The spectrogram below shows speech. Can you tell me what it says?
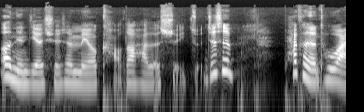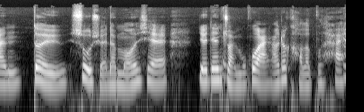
二年级的学生没有考到他的水准，就是他可能突然对于数学的某一些有点转不过来，然后就考的不太好。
